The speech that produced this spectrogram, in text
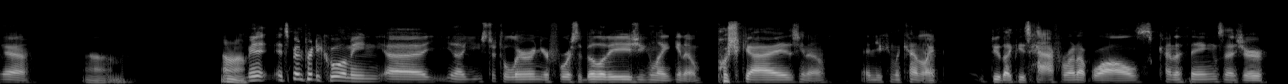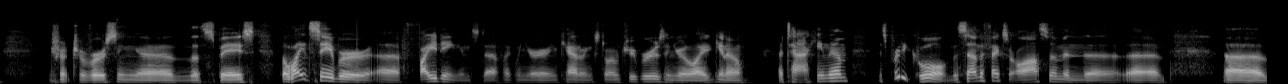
yeah. um, I don't know. I mean, it, it's been pretty cool. I mean, uh, you know, you start to learn your force abilities. You can like, you know, push guys, you know, and you can kind of like do like these half run up walls kind of things as you're tra- traversing uh, the space. The lightsaber uh, fighting and stuff, like when you're encountering stormtroopers and you're like, you know, attacking them, it's pretty cool. The sound effects are awesome, and the uh, uh,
